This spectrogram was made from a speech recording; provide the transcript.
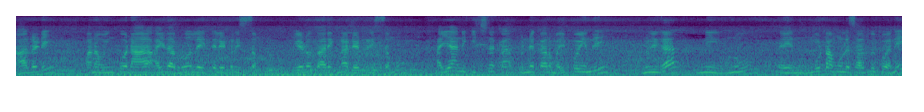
ఆల్రెడీ మనం ఇంకో నా ఐదారు రోజులు అయితే లెటర్ ఇస్తాం. ఏడో తారీఖున లెటర్ ఇస్తాము. అయ్యా నీకు ఇచ్చిన పుణ్యకాలం అయిపోయింది. నువ్వు ఇక నీ నువ్వు ఏ, మూటామూల చదువుకొని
